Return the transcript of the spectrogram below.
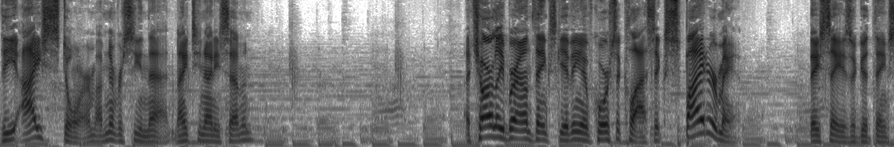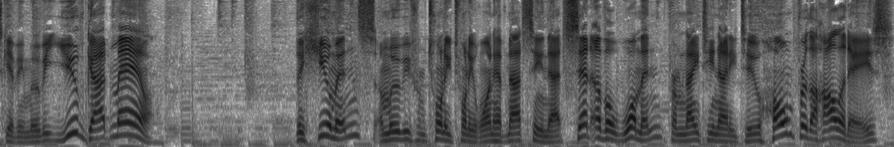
The Ice Storm. I've never seen that. 1997. A Charlie Brown Thanksgiving, of course, a classic. Spider Man, they say, is a good Thanksgiving movie. You've Got Mail. The Humans, a movie from 2021, have not seen that. Scent of a Woman from 1992. Home for the Holidays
